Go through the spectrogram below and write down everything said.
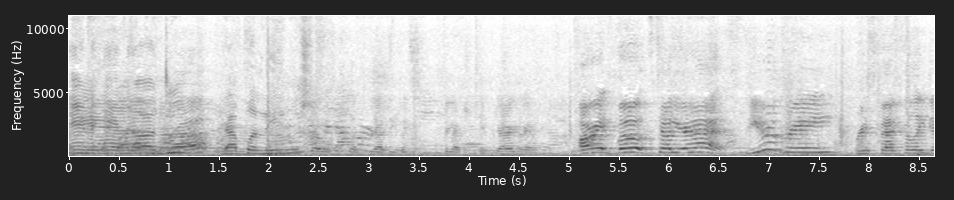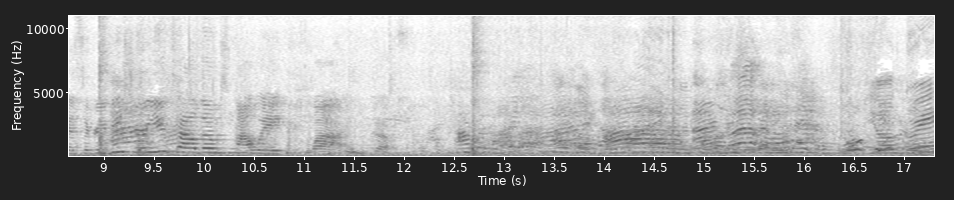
and and uh, that put. So. All right, boats, tell your hats. Do you agree? Respectfully disagree? Be sure you tell them. I'll wait. Why? Go. You agree?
